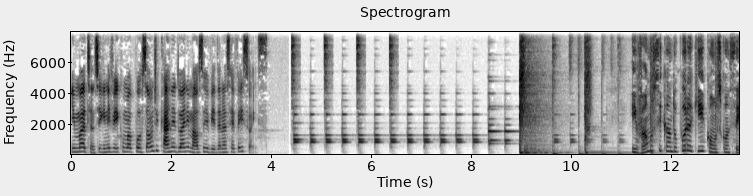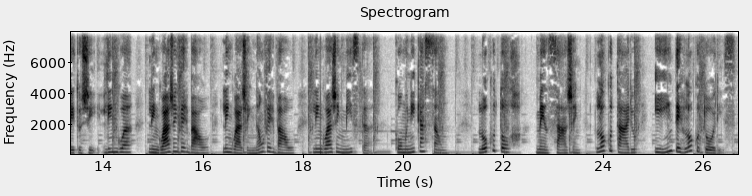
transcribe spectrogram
e mutton significa uma porção de carne do animal servida nas refeições. E vamos ficando por aqui com os conceitos de língua, linguagem verbal, linguagem não verbal, linguagem mista, comunicação, locutor, mensagem, locutário e interlocutores.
